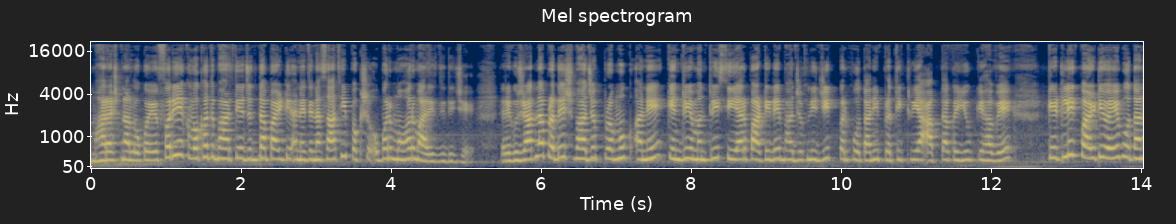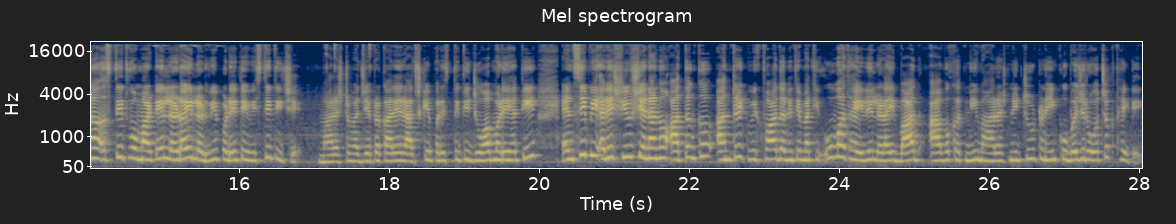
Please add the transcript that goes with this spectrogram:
મહારાષ્ટ્રના લોકોએ ફરી એક વખત ભારતીય જનતા પાર્ટી અને તેના સાથી પક્ષો ઉપર મોહર મારી દીધી છે. ત્યારે ગુજરાતના પ્રદેશ ભાજપ પ્રમુખ અને કેન્દ્રીય મંત્રી સી આર પાટીલે ભાજપની જીત પર પોતાની પ્રતિક્રિયા આપતા કહ્યું કે હવે કેટલીક પાર્ટીઓએ પોતાના અસ્તિત્વ માટે લડાઈ લડવી પડે તેવી સ્થિતિ છે. મહારાષ્ટ્રમાં જે પ્રકારે રાજકીય પરિસ્થિતિ જોવા મળી હતી, એનસીપી અને શિવસેનાનો આતંક, આંતરિક વિખવાદ અને તેમાંથી ઊભા થયેલી લડાઈ બાદ આ વખતની મહારાષ્ટ્રની ચૂંટણી ખૂબ જ રોચક થઈ ગઈ.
